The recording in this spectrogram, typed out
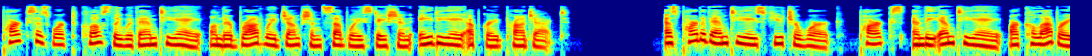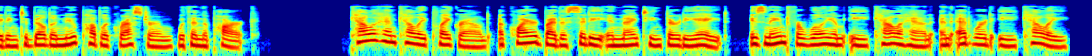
Parks has worked closely with MTA on their Broadway Junction subway station ADA upgrade project. As part of MTA's future work, Parks and the MTA are collaborating to build a new public restroom within the park. Callahan Kelly Playground, acquired by the city in 1938, is named for William E. Callahan and Edward E. Kelly,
